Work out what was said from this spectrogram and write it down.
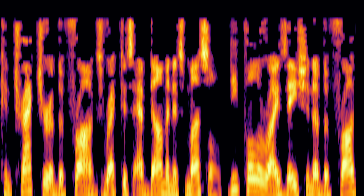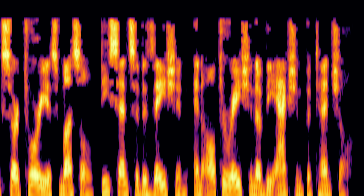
contracture of the frog's rectus abdominis muscle, depolarization of the frog sartorius muscle, desensitization, and alteration of the action potential.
